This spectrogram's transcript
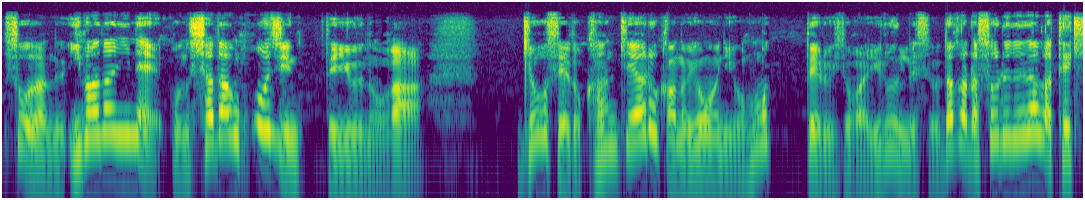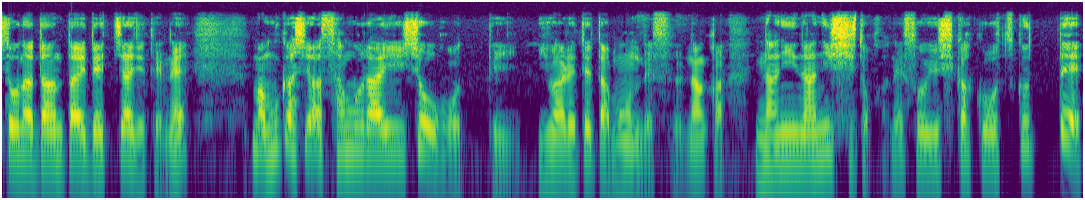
そうなんで、いまだにね、この社団法人っていうのが、行政と関係あるかのように思ってる人がいるんですよ。だからそれでなんか適当な団体でっち上げてね、まあ、昔は侍商法って言われてたもんです。なんか何々市とかね、そういう資格を作って、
